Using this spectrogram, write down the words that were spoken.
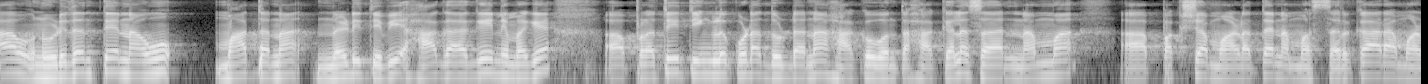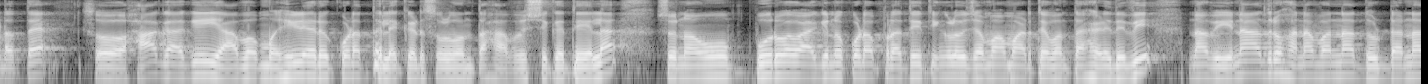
ಆ ನುಡಿದಂತೆ ನಾವು ಮಾತನ್ನು ನಡಿತೀವಿ. ಹಾಗಾಗಿ ನಿಮಗೆ ಪ್ರತಿ ತಿಂಗಳು ಕೂಡ ದುಡ್ಡನ್ನು ಹಾಕುವಂತಹ ಕೆಲಸ ನಮ್ಮ ಪಕ್ಷ ಮಾಡುತ್ತೆ, ನಮ್ಮ ಸರ್ಕಾರ ಮಾಡುತ್ತೆ. ಸೊ ಹಾಗಾಗಿ ಯಾವ ಮಹಿಳೆಯರು ಕೂಡ ತಲೆ ಕೆಡಿಸುವಂತಹ ಅವಶ್ಯಕತೆ ಇಲ್ಲ. ಸೊ ನಾವು ಪೂರ್ವವಾಗಿಯೂ ಕೂಡ ಪ್ರತಿ ತಿಂಗಳು ಜಮಾ ಮಾಡ್ತೇವೆ ಅಂತ ಹೇಳಿದ್ದೀವಿ ನಾವು ಏನಾದರೂ ಹಣವನ್ನು, ದುಡ್ಡನ್ನು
